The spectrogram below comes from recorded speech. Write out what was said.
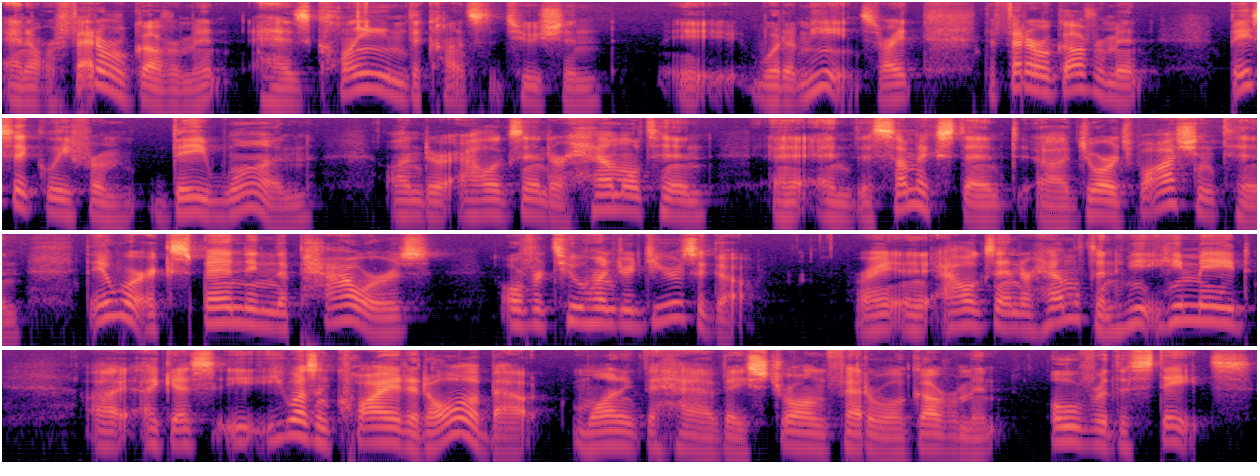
and our federal government has claimed the Constitution, eh, what it means, right? The federal government, basically from day one, under Alexander Hamilton and, and to some extent uh, George Washington, they were expanding the powers over 200 years ago, right? And Alexander Hamilton, he, he made uh, I guess he wasn't quiet at all about wanting to have a strong federal government over the states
